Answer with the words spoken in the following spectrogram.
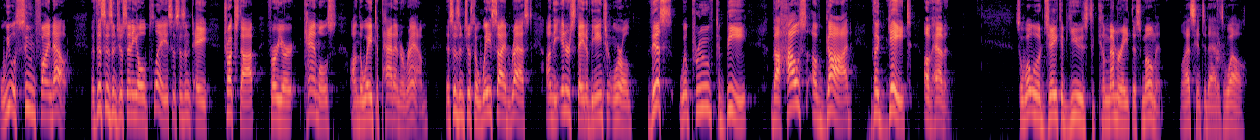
Well, we will soon find out that this isn't just any old place. This isn't a truck stop for your camels on the way to Paddan Aram. This isn't just a wayside rest on the interstate of the ancient world. This will prove to be the house of God, the gate of heaven. So, what will Jacob use to commemorate this moment? Well, that's hinted at as well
